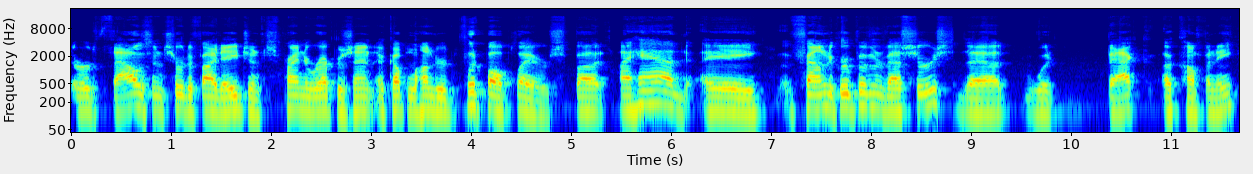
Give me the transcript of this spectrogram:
There are a thousand certified agents trying to represent a couple hundred football players. But I had a found a group of investors that would back a company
